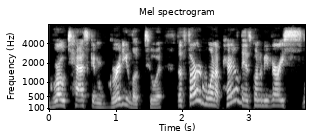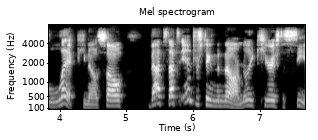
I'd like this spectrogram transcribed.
grotesque and gritty look to it. The third one apparently is going to be very slick, you know, so that's that's interesting to know. I'm really curious to see.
